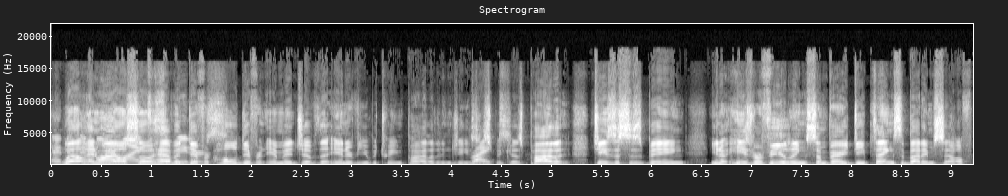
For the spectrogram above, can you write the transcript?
And, well, and, and we also have a different, whole different image of the interview between Pilate and Jesus, right. because Pilate, Jesus is being, you know, he's revealing some very deep things about himself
